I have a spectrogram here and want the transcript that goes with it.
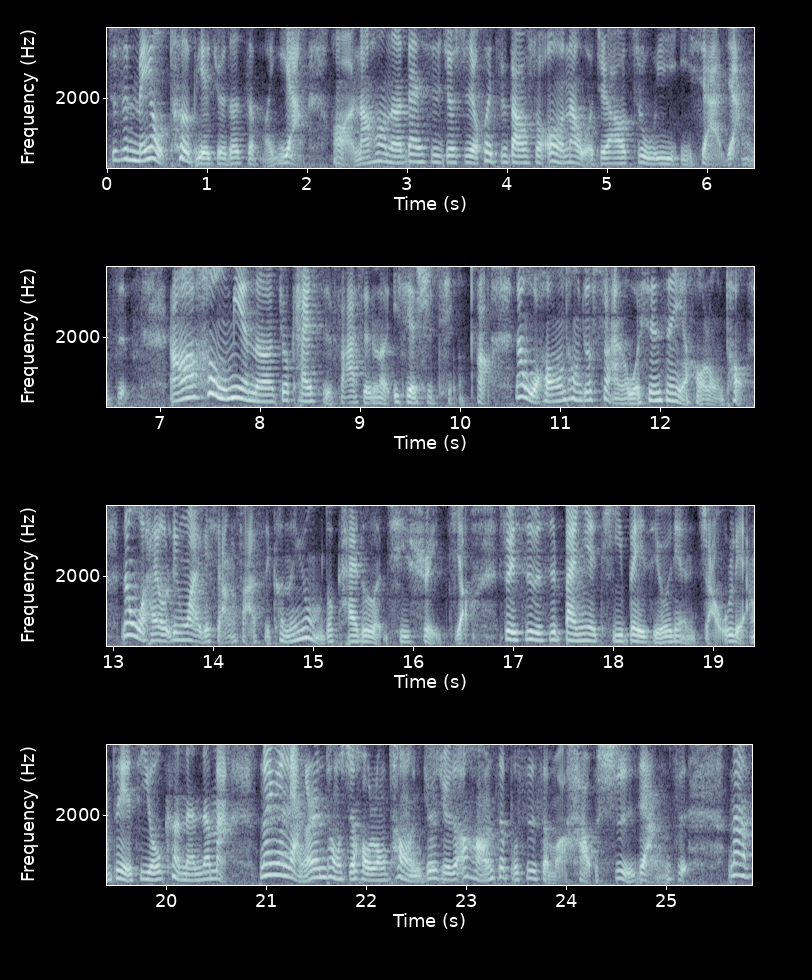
就是没有特别觉得怎么样哦。然后呢，但是就是会知道说，哦，那我就要注意一下这样子。然后后面呢，就开始发生了一些事情。好，那我喉咙痛就算了，我先生也喉咙痛。那我还有另外一个想法是，可能因为我们都开着冷气睡觉，所以是不是半夜踢被子有点凉，这也是有可能的嘛。那因为两个人同时喉咙痛，你就觉得哦，好像这不是什么好事这样子。那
